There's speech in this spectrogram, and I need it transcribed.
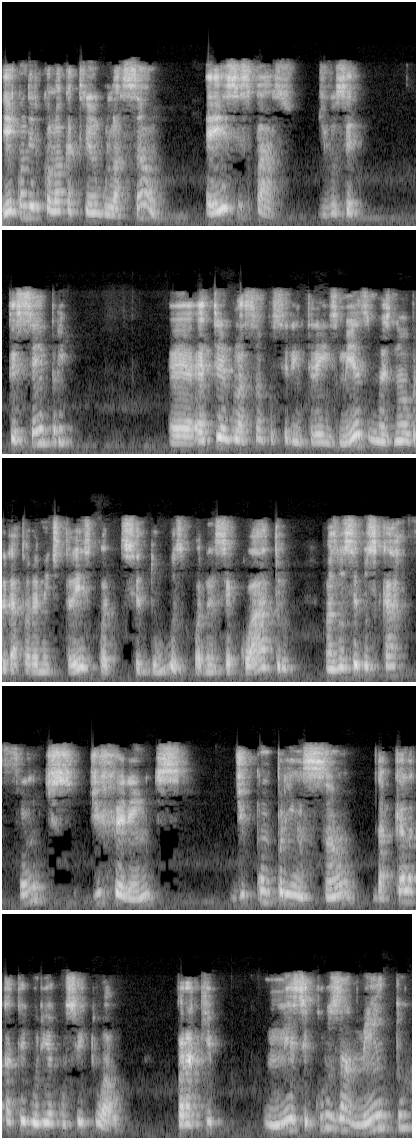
E aí, quando ele coloca triangulação, é esse espaço de você ter sempre é, é, triangulação por serem três mesmo, mas não obrigatoriamente três, pode ser duas, podem ser quatro, mas você buscar fontes diferentes de compreensão daquela categoria conceitual, para que nesse cruzamento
